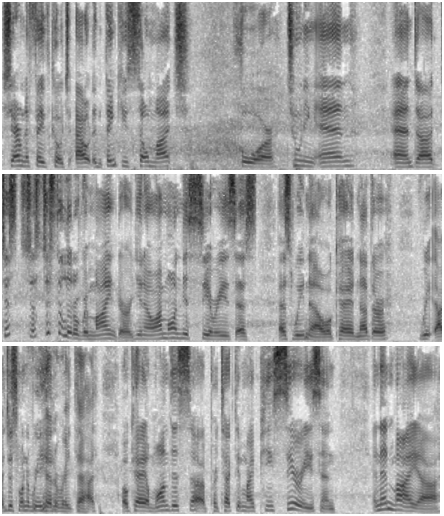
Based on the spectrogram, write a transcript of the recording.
Sharon the Faith Coach out, and thank you so much for tuning in. And uh, just just just a little reminder, you know, I'm on this series as as we know. Okay, another re- I just want to reiterate that. Okay, I'm on this uh, protecting my peace series, and and then my uh,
